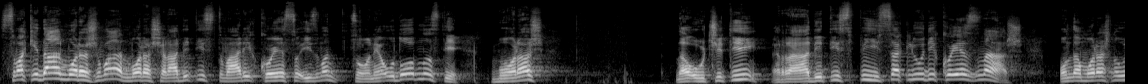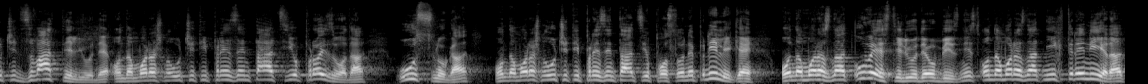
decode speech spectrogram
Svaki dan moraš van, moraš raditi stvari koje su izvan zone udobnosti. Moraš naučiti raditi spisak ljudi koje znaš. Onda moraš naučiti zvati ljude, onda moraš naučiti prezentaciju proizvoda, usluga, onda moraš naučiti prezentaciju poslovne prilike, onda moraš znati uvesti ljude u biznis, onda moraš znati njih trenirat,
